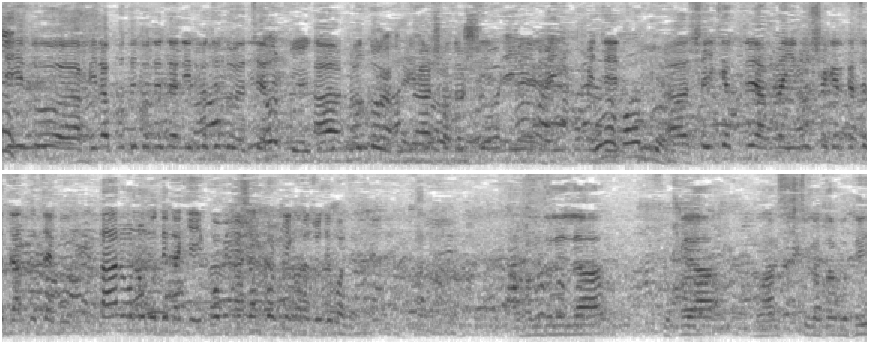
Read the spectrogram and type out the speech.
যেহেতু আহ, বিনা প্রতিদ্বন্দ্বিতায় নির্বাচিত হয়েছেন নতুন সদস্য এই এই কমিটির সেই ক্ষেত্রে আমরা ইনুস শেখের কাছে জানতে চাইব তার অনুমতিটা কি? এই কমিটি সম্পর্কে একটু যদি বলেন। আলহামদুলিল্লাহ শুক্রিয়া মহান প্রতি।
